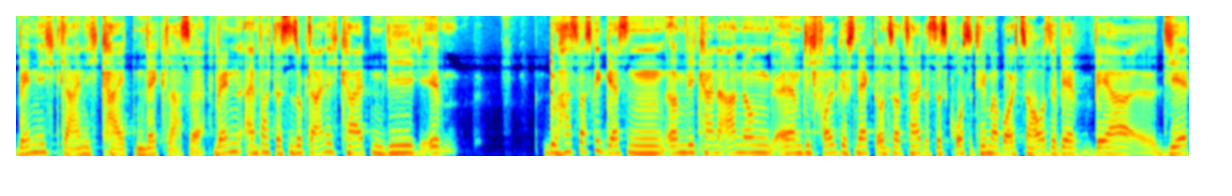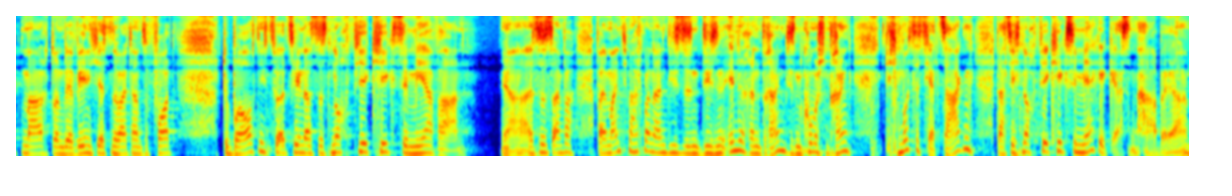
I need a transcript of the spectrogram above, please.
wenn ich Kleinigkeiten weglasse. Wenn einfach, das sind so Kleinigkeiten wie, äh, du hast was gegessen, irgendwie, keine Ahnung, ähm, dich voll gesnackt und zurzeit ist das große Thema bei euch zu Hause, wer, wer äh, Diät macht und wer wenig isst und so weiter und so fort. Du brauchst nicht zu erzählen, dass es noch vier Kekse mehr waren. Ja, es ist einfach, weil manchmal hat man dann diesen, diesen inneren Drang, diesen komischen Drang, ich muss es jetzt sagen, dass ich noch vier Kekse mehr gegessen habe, ja.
